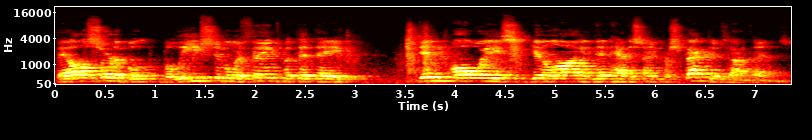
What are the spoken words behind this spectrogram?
they all sort of believed similar things, but that they didn't always get along and didn't have the same perspectives on things.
